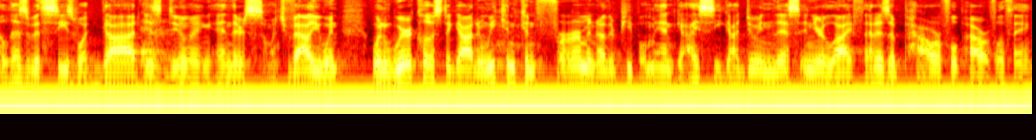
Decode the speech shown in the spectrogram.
Elizabeth sees what God is doing, and there's so much value when, when we're close to God and we can confirm in other people, man, I see God doing this in your life. That is a powerful, powerful thing.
